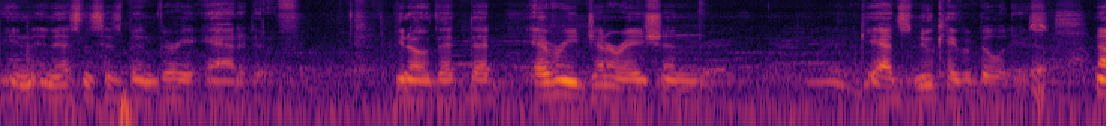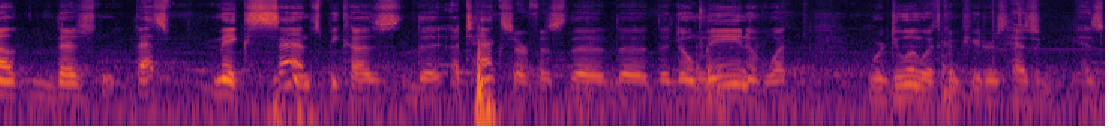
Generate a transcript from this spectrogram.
in, in essence, has been very additive. You know that that every generation adds new capabilities. Yes. Now, there's that makes sense because the attack surface, the, the, the domain of what we're doing with computers has has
